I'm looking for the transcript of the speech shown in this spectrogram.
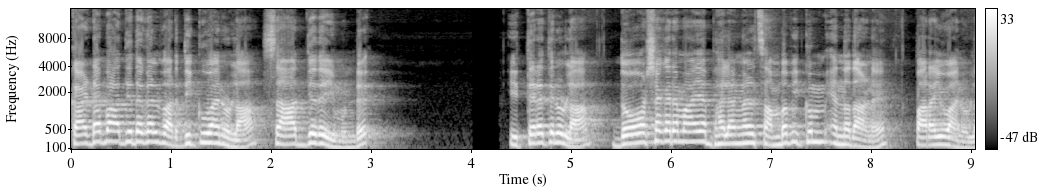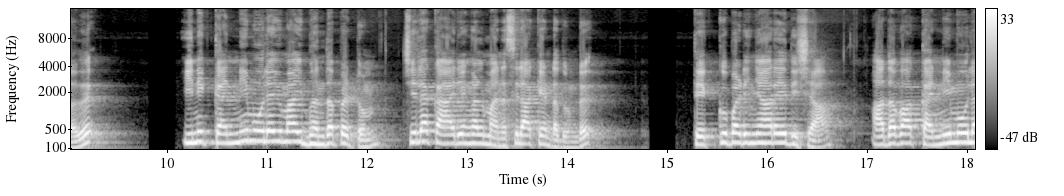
കടബാധ്യതകൾ വർദ്ധിക്കുവാനുള്ള സാധ്യതയുമുണ്ട്. ഇത്തരത്തിലുള്ള ദോഷകരമായ ഫലങ്ങൾ സംഭവിക്കും എന്നതാണ് പറയുവാനുള്ളത്. ഇനി കന്നിമൂലയുമായി ബന്ധപ്പെട്ടും ചില കാര്യങ്ങൾ മനസ്സിലാക്കേണ്ടതുണ്ട്. തെക്കു പടിഞ്ഞാറേ ദിശ അഥവാ കന്നിമൂല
